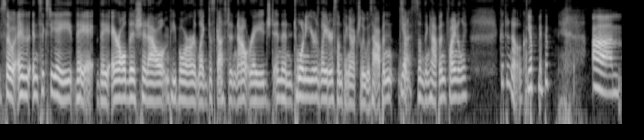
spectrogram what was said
So in, in 68, they they air all this shit out and people are like disgusted and outraged. And then 20 years later, something actually was happened. Yes. Something happened finally. Good to know. Okay. Yep, yep, yep. Um,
